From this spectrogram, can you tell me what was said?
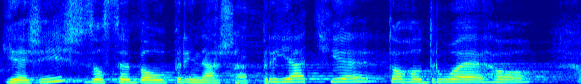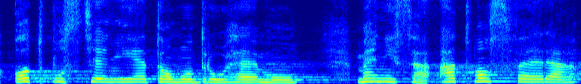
Ježiš so sebou prináša prijatie toho druhého, odpustenie tomu druhému, mení sa atmosféra,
